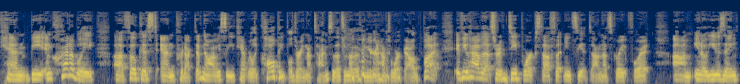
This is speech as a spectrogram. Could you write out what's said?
can be incredibly uh, focused and productive. Now, obviously you can't really call people during that time. So that's another thing you're going to have to work out. But if you have that sort of deep work stuff that needs to get done, that's great for it. Um, you know, using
